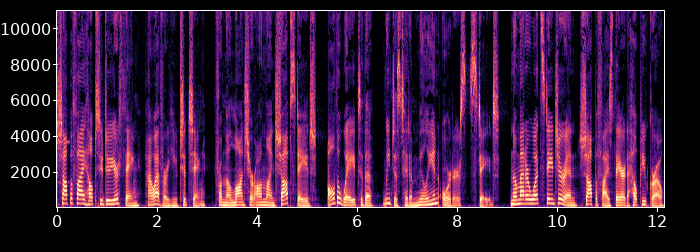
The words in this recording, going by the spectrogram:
Shopify helps you do your thing, however you cha-ching. From the launch your online shop stage, all the way to the we just hit a million orders stage. No matter what stage you're in, Shopify's there to help you grow.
